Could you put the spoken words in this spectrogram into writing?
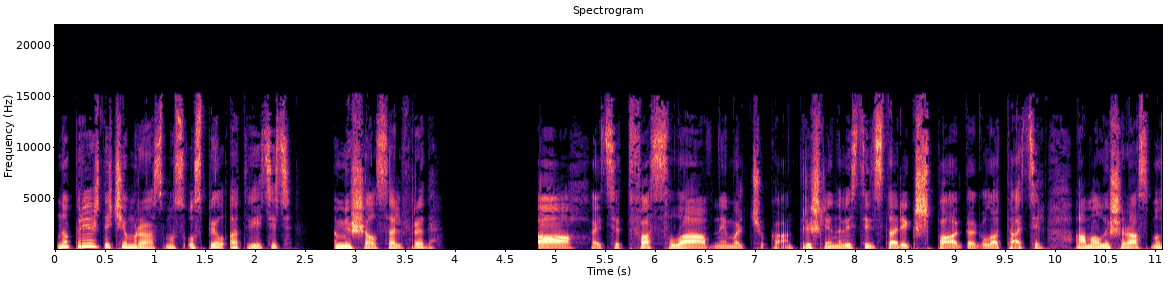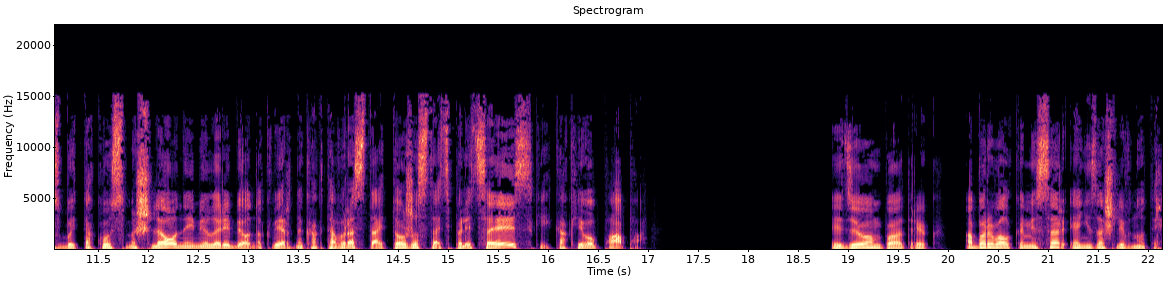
Но прежде чем Расмус успел ответить, вмешался Альфреда. «Ах, эти два славные мальчуган! Пришли навестить старик-шпага-глотатель, а малыш Расмус быть такой смышленый и милый ребенок, верно, как-то вырастать, тоже стать полицейский, как его папа». «Идем, Патрик», — оборвал комиссар, и они зашли внутрь.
